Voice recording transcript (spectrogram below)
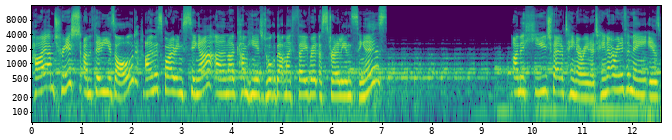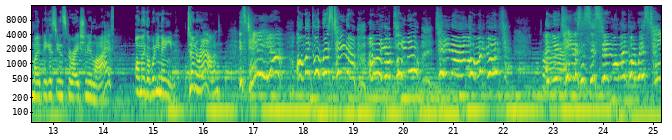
Hi, I'm Trish. I'm 30 years old. I'm an aspiring singer and I've come here to talk about my favourite Australian singers. I'm a huge fan of Tina Arena. Tina Arena for me is my biggest inspiration in life. Oh my god, what do you mean? Turn around. Is Tina here? Oh my god, where's Tina? Oh my god, Tina! Tina! Oh my god! Are you Tina's assistant? Oh my god, where's Tina?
